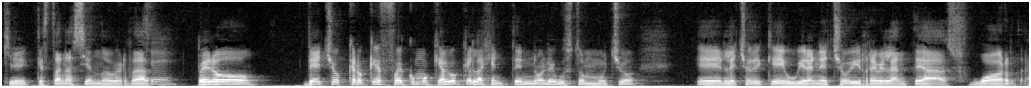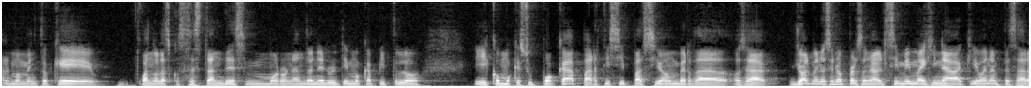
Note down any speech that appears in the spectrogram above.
que, están haciendo, ¿verdad? Sí. Pero de hecho creo que fue como que algo que a la gente no le gustó mucho el hecho de que hubieran hecho irrevelante a Sword al momento que cuando las cosas están desmoronando en el último capítulo y como que su poca participación, ¿verdad? O sea, yo al menos en lo personal sí me imaginaba que iban a empezar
